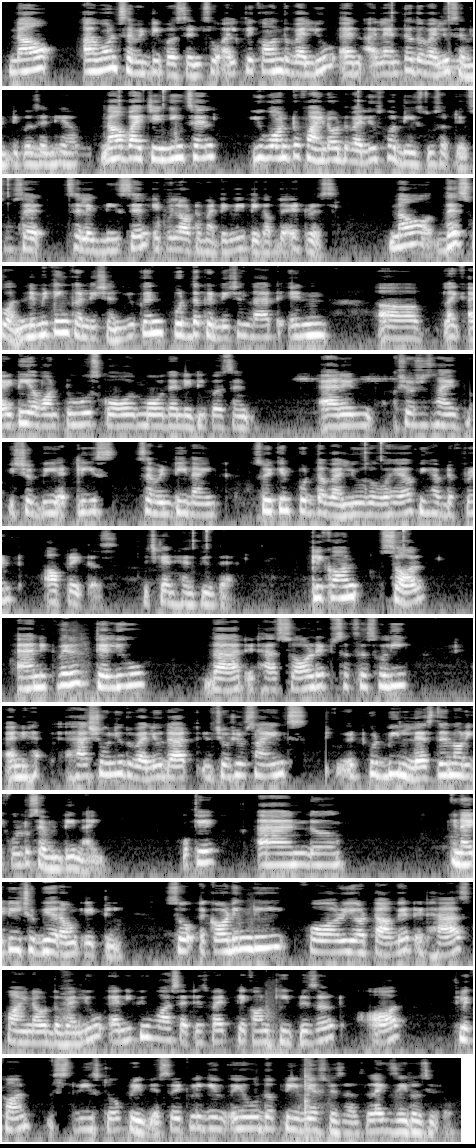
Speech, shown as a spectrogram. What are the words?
Now I want 70%. So I'll click on the value and I'll enter the value 70% here. Now by changing cell, you want to find out the values for these two subjects. So se select these cell, it will automatically take up the address. Now this one, limiting condition, you can put the condition that in uh, like IT I want to score more than 80% and in social science it should be at least 79 so you can put the values over here. We have different operators which can help you there. Click on solve and it will tell you that it has solved it successfully and it has shown you the value that in social science it could be less than or equal to 79 okay? And uh, in IT it should be around 80 so accordingly for your target it has find out the value. And if you are satisfied click on keep result or click on restore previous. So it will give you the previous result like 0 0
